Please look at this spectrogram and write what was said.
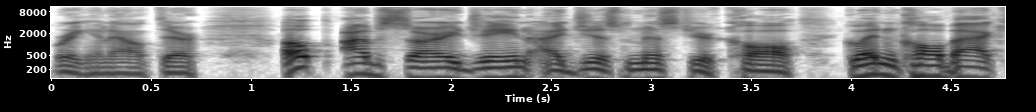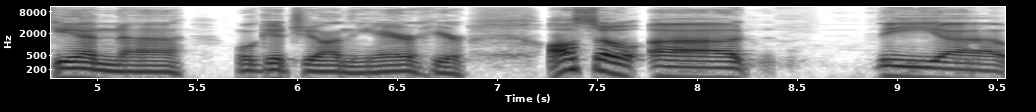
bringing out there. Oh, I'm sorry, Jane. I just missed your call. Go ahead and call back in. Uh, we'll get you on the air here. Also, uh, the uh,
